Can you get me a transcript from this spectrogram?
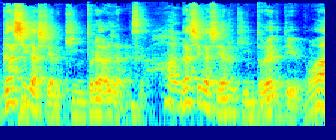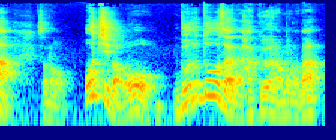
ガシガシやる筋トレあるじゃないですか。はい。ガシガシやる筋トレっていうのはその落ち葉をブルドーザーで履くようなものだ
